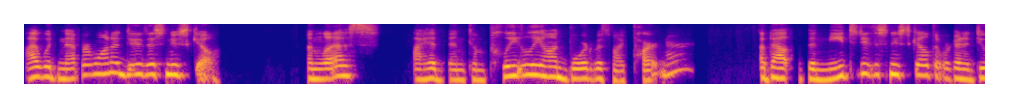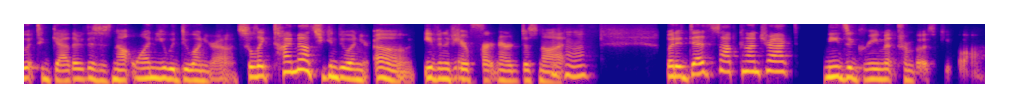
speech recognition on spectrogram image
I would never want to do this new skill unless I had been completely on board with my partner about the need to do this new skill that we're going to do it together. This is not one you would do on your own. So, like timeouts, you can do on your own, even if yes. your partner does not. Mm-hmm. But a dead stop contract needs agreement from both people.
